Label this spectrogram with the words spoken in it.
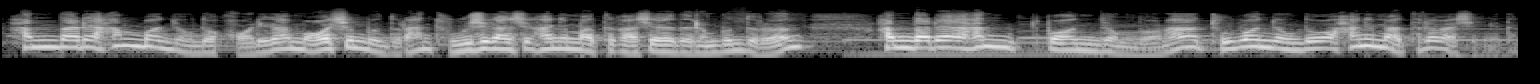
한 달에 한 번 정도 거리가 멀신 분들은 한 두시간씩 한인마트 가셔야 되는 분들은 한 달에 한 번 정도나 두 번 정도 한인마트를 가십니다.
